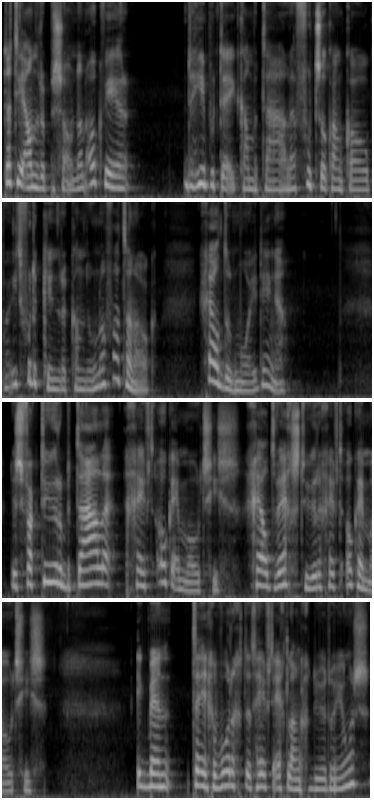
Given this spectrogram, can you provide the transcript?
dat die andere persoon dan ook weer de hypotheek kan betalen, voedsel kan kopen, iets voor de kinderen kan doen of wat dan ook. Geld doet mooie dingen. Dus facturen betalen geeft ook emoties. Geld wegsturen geeft ook emoties. Ik ben tegenwoordig, dat heeft echt lang geduurd hoor jongens,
